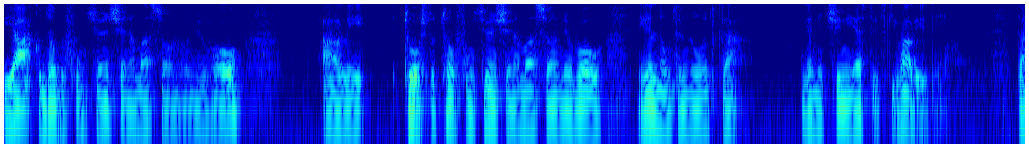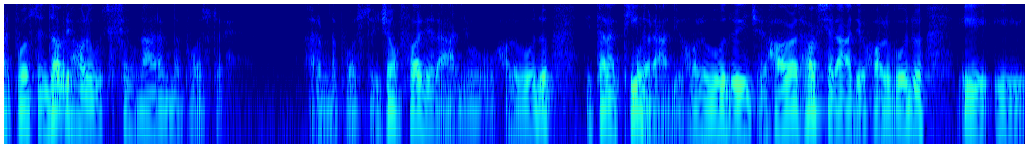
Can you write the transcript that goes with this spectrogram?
jako dobro funkcioniše na masovnom nivou, ali to što to funkcioniše na masovnom nivou jednog trenutka ga ne čini estetski validnim. Da li postoje dobri hollywoodski film? Naravno da postoje naravno da postoji. John Ford je radio u Hollywoodu i Tarantino radi u Hollywoodu i Howard Hawks je radio u Hollywoodu i, i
